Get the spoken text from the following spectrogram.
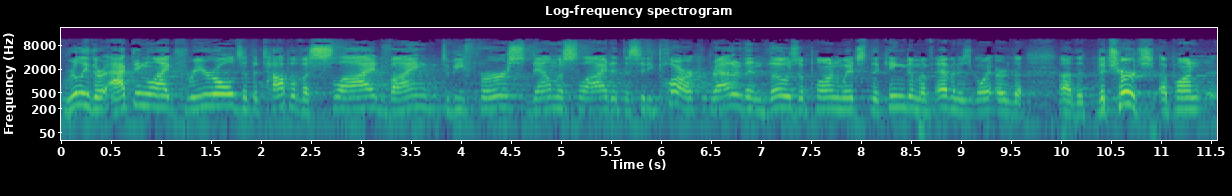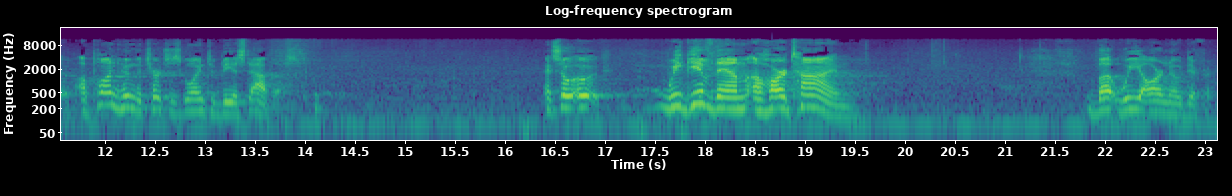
really they're acting like three year olds at the top of a slide, vying to be first down the slide at the city park, rather than those upon which the kingdom of heaven is going, or the, uh, the, the church upon, upon whom the church is going to be established. And so uh, we give them a hard time. But we are no different.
